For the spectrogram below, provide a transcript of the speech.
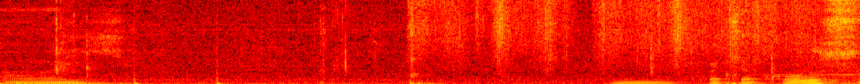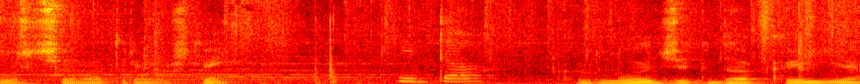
Hai. Mm, Poate acolo sus ceva trebuie, știi? Da. Că logic dacă e...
